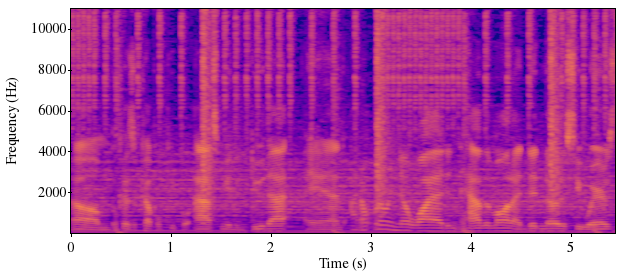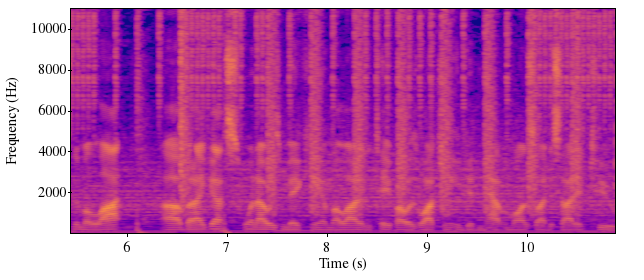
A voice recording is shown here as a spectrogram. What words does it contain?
um, because a couple people asked me to do that, and I don't really know why I didn't have them on. I did notice he wears them a lot, uh, but I guess when I was making him, a lot of the tape I was watching, he didn't have them on, so I decided to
